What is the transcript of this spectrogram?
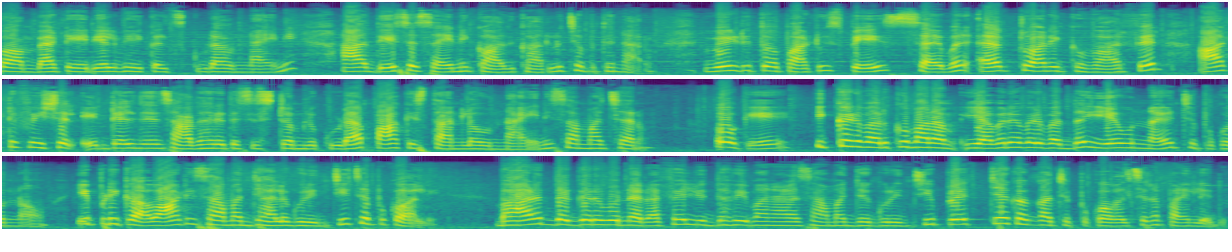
కాంబాట్ ఏరియల్ వెహికల్స్ కూడా ఉన్నాయని ఆ దేశ సైనిక అధికారులు చెబుతున్నారు. వీటితో పాటు space cyber electronic warfare artificial intelligence ఆధారిత సిస్టమ్లు కూడా పాకిస్తాన్లో ఉన్నాయని సమాచారం. ఓకే ఇక్కడి వరకు మనం ఎవరెవరి వద్ద ఏ ఉన్నాయో చెప్పుకున్నాం. ఇప్పుడిక వాటి సామర్థ్యాల గురించి చెప్పుకోవాలి. భారత్ దగ్గర ఉన్న రఫేల్ యుద్ధ విమానాల సామర్థ్యం గురించి ప్రత్యేకంగా చెప్పుకోవాల్సిన పని లేదు.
